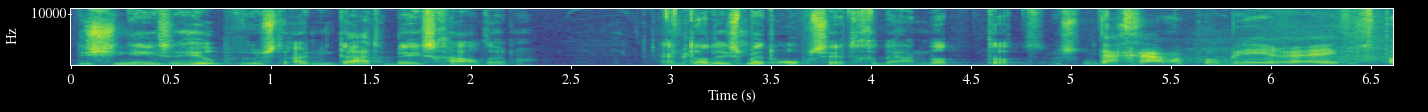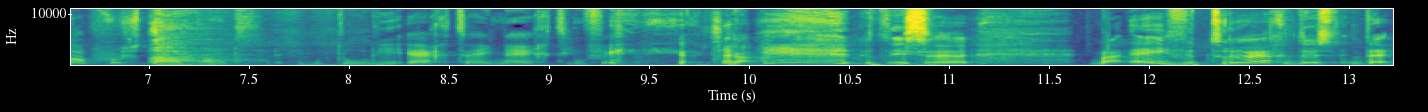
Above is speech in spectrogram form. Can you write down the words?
de Chinezen heel bewust uit een database gehaald hebben. En dat is met opzet gedaan. Dat, dat is... Daar gaan we proberen, even stap voor stap. Want ik bedoel, die RT19 ja. het is, uh, maar even terug, dus de,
